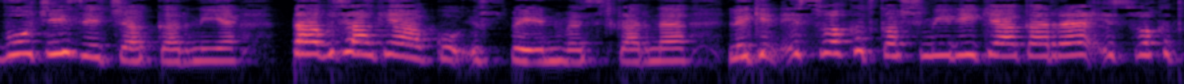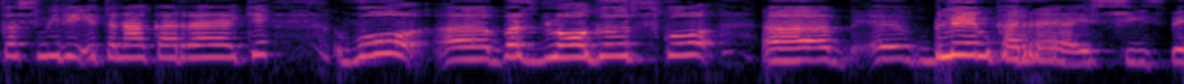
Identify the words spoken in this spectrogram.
वो चीज़ें चेक करनी है, तब जाके आपको इस पे इन्वेस्ट करना है। लेकिन इस वक्त कश्मीरी क्या कर रहा है? इस वक्त कश्मीरी इतना कर रहा है कि वो बस ब्लॉगर्स को ब्लेम कर रहा है इस चीज़ पे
